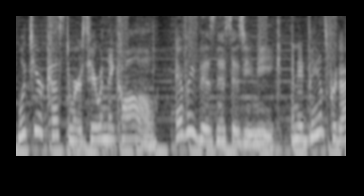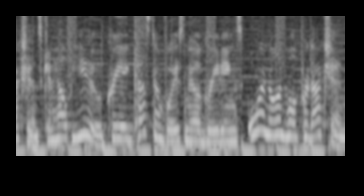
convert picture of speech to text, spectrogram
What do your customers hear when they call? Every business is unique, and Advanced Productions can help you create custom voicemail greetings or an on hold production.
